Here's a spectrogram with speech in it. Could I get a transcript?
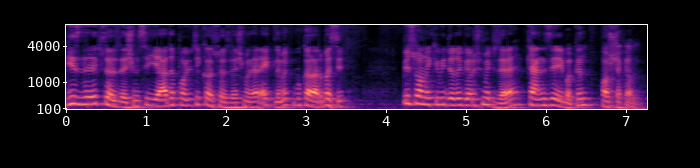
Gizlilik sözleşmesi, iade politika sözleşmeleri eklemek bu kadar basit. Bir sonraki videoda görüşmek üzere. Kendinize iyi bakın. Hoşçakalın.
